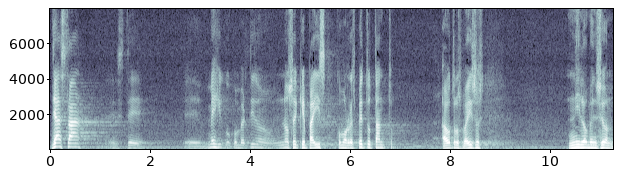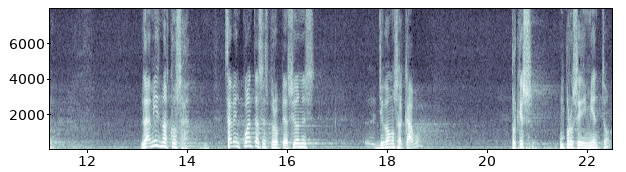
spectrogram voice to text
ya está este, México convertido en no sé qué país, como respeto tanto a otros países, ni lo menciono. La misma cosa, ¿saben cuántas expropiaciones llevamos a cabo? Porque es un procedimiento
